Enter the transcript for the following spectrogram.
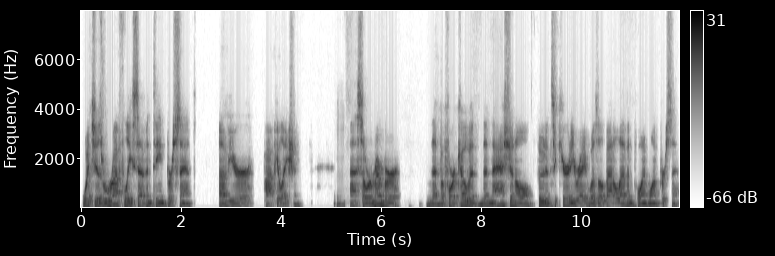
which is roughly seventeen percent of your population. Mm. Uh, so remember that before COVID, the national food insecurity rate was about 11.1%.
